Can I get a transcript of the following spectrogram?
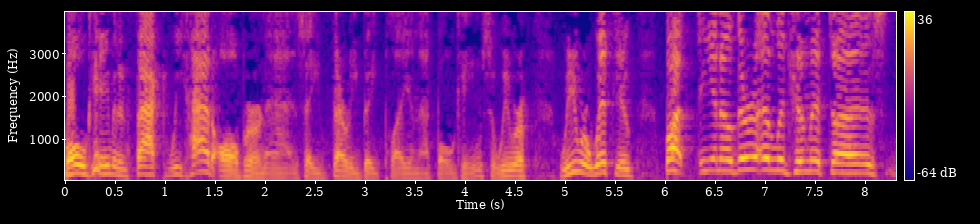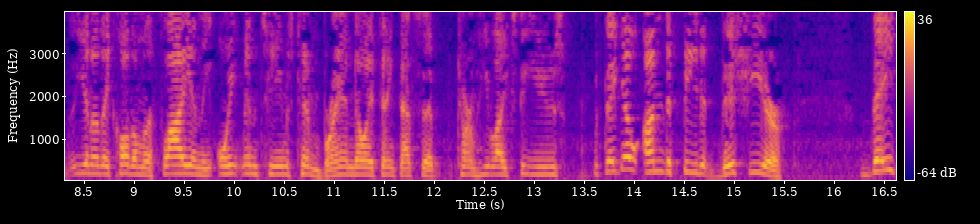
bowl game. And in fact, we had Auburn as a very big play in that bowl game, so we were we were with you. But you know, they're a legitimate. Uh, you know, they call them the fly in the ointment teams. Tim Brando, I think that's the term he likes to use. If they go undefeated this year, they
